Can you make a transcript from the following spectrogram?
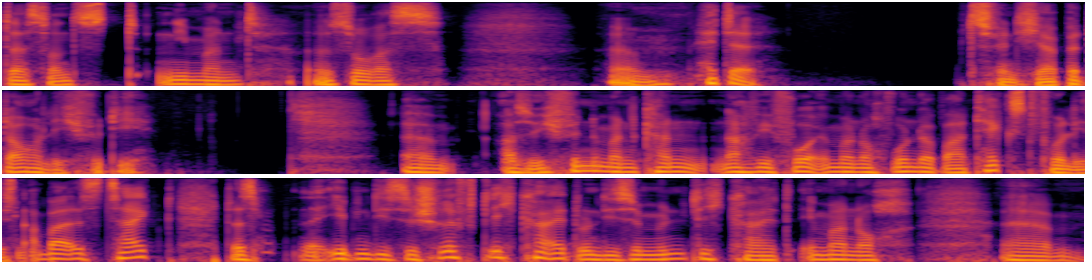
da sonst niemand äh, sowas ähm, hätte. Das finde ich ja bedauerlich für die. Ähm, also ich finde, man kann nach wie vor immer noch wunderbar Text vorlesen, aber es zeigt, dass eben diese Schriftlichkeit und diese Mündlichkeit immer noch, ähm,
